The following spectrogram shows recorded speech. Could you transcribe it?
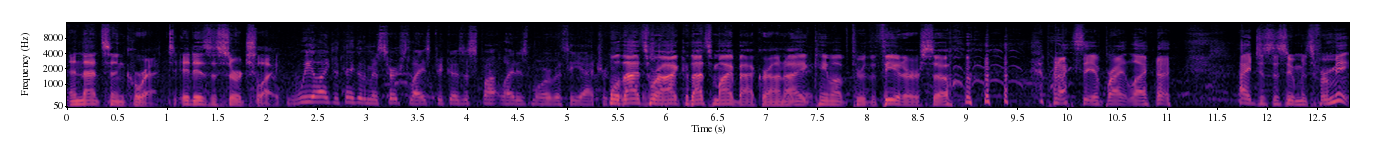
and that's incorrect. It is a searchlight. We like to think of them as searchlights because a spotlight is more of a theatrical. Well, that's where I that's my background. I came up through the theater, so when I see a bright light, I, I just assume it's for me.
